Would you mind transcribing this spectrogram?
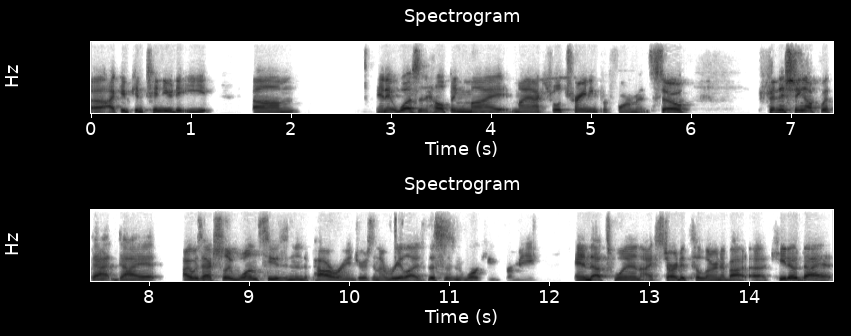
Uh, I could continue to eat. Um, and it wasn't helping my my actual training performance. So finishing up with that diet, I was actually one season into Power Rangers and I realized this isn't working for me. And that's when I started to learn about a keto diet.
